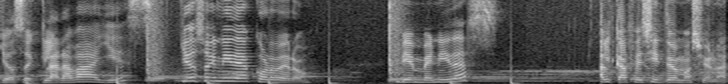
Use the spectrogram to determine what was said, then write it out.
Yo soy Clara Valles. Yo soy Nidia Cordero. Bienvenidas al Cafecito Emocional.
